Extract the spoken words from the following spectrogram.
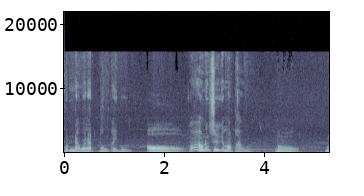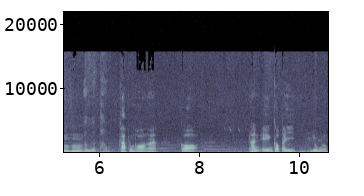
คุณนวรัตน์พงษ์ไพบูลย์โอ้ก็เอาหนังสือกันมาเผาโหอืมฮึเอามาเผา ครับหลวงพ่อฮะ ก็ ท่านเองก็ไปยุ่งกับ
